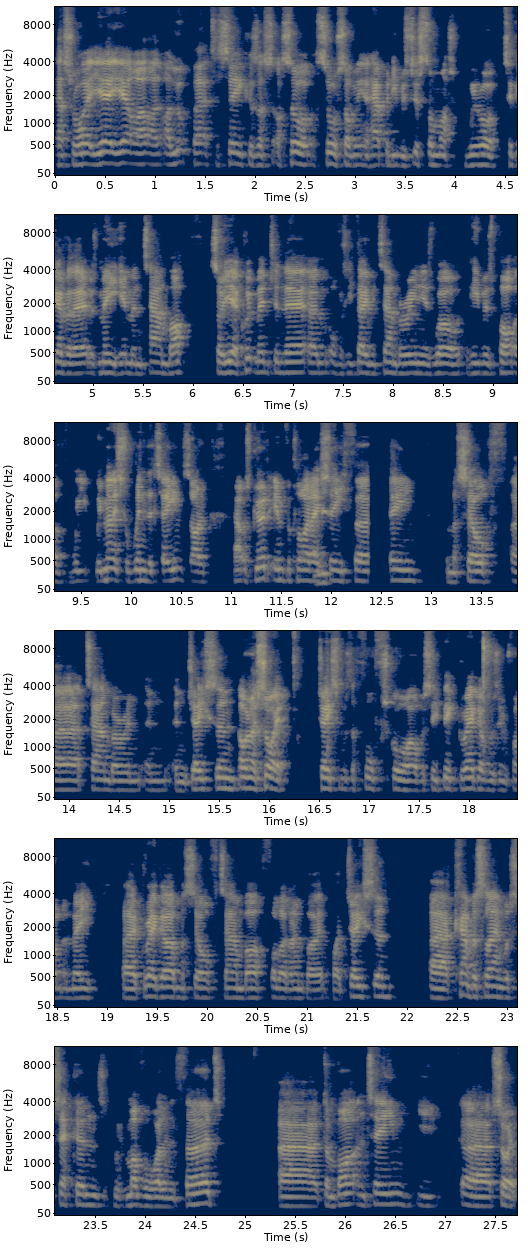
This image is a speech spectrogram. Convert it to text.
That's right. Yeah, yeah. I, I looked back to see because I saw saw something that happened. He was just on my. We were together there. It was me, him, and Tamba. So yeah, quick mention there. Um, obviously David Tamburini as well. He was part of. We, we managed to win the team, so that was good. Inverclyde AC thirteen. Myself, uh, Tamba, and, and and Jason. Oh no, sorry. Jason was the fourth scorer. Obviously, Big Gregor was in front of me. Uh, Gregor, myself, Tamba, followed on by by Jason. Uh, Cambuslang was second with Motherwell in third. Uh, Dumbarton team, you, uh, sorry,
